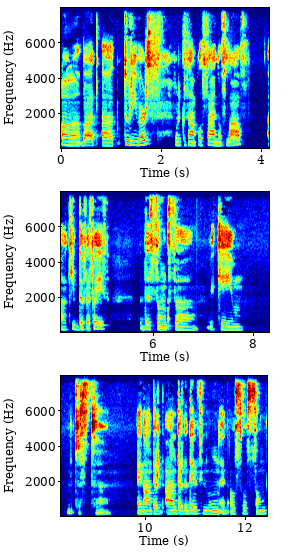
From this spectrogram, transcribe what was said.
but Two Rivers," for example, "Sign of Love," "Keep the Faith," the songs became just and under under the dancing moon and also song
